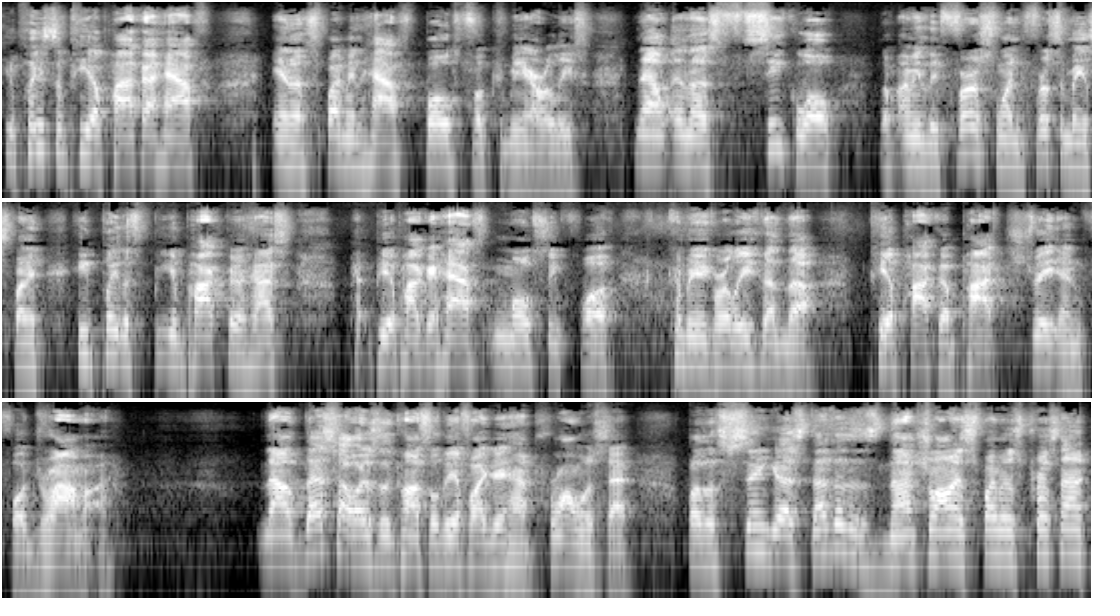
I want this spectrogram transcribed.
He plays the Peter Parker half and the Spider-Man half both for community release. Now, in the sequel, I mean the first one, the first Amazing Spider-Man, he played the Peter Parker half, Peter Parker half mostly for comedic relief and the Peter Parker part straight in for drama. Now, that's how it is in the console, therefore I didn't have problems with that. But the thing is, not that it's not drama in Spider-Man's personality,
